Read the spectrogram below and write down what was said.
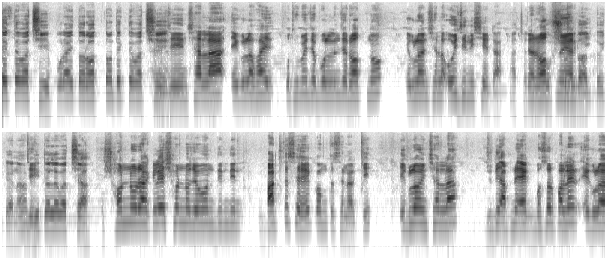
দেখতে পাচ্ছি? পুরাই তো রত্ন দেখতে পাচ্ছি। জি ইনশাল্লাহ এগুলা ভাই প্রথমে যে বললেন যে রত্ন এগুলো ইনশাল্লাহ ওই জিনিসই এটা। আচ্ছা এটা আচ্ছা, রত্নই আর কি। দুইটা না? বিটলে বাচ্চা। স্বর্ণ রাখলে স্বর্ণ যেমন দিন দিন বাড়তেছে কমতেছে না আর কি। এগুলো ইনশাল্লাহ যদি আপনি এক বছর পালেন এগুলা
